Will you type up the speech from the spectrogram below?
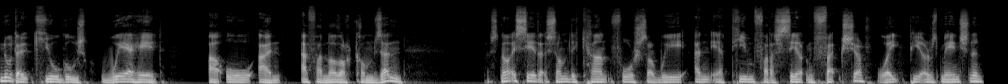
No doubt Kyogo's way ahead at O, and if another comes in, it's not to say that somebody can't force their way into a team for a certain fixture, like Peter's mentioning.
